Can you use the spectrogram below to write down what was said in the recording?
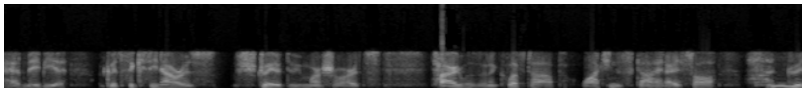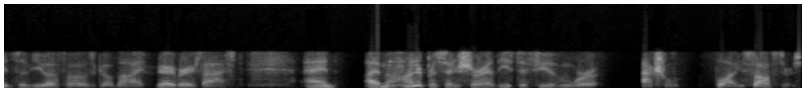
had maybe a, a good 16 hours straight of doing martial arts. Tired was on a cliff top watching the sky, and I saw hundreds of UFOs go by very, very fast. And I'm 100% sure at least a few of them were actual flying saucers.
